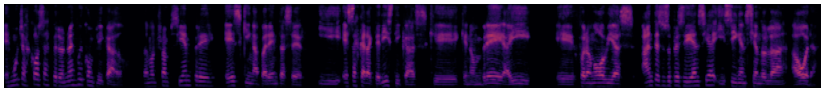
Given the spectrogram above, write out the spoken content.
es muchas cosas, pero no es muy complicado. Donald Trump siempre es quien aparenta ser. Y esas características que, nombré ahí eh, fueron obvias antes de su presidencia y siguen siéndola ahora.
